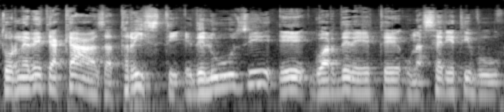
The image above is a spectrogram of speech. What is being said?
Tornerete a casa tristi e delusi e guarderete una serie tv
